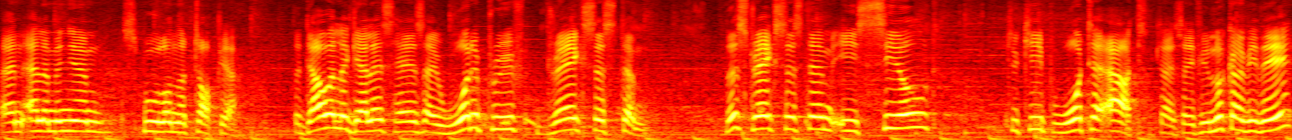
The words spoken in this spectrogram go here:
an aluminium spool on the top here. The Daiwa Legalis has a waterproof drag system. This drag system is sealed to keep water out. Okay, so if you look over there,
